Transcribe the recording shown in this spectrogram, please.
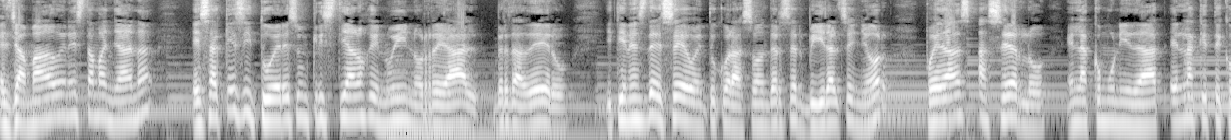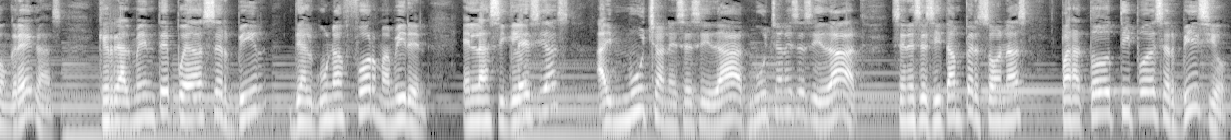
El llamado en esta mañana es a que si tú eres un cristiano genuino, real, verdadero, y tienes deseo en tu corazón de servir al Señor, puedas hacerlo en la comunidad en la que te congregas, que realmente puedas servir de alguna forma. Miren, en las iglesias hay mucha necesidad, mucha necesidad. Se necesitan personas para todo tipo de servicio,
